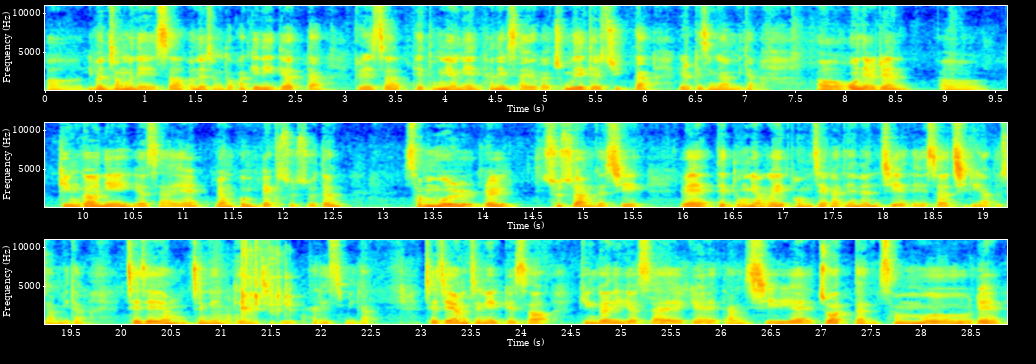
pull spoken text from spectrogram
어, 이번 청문회에서 어느 정도 확인이 되었다. 그래서 대통령의 탄핵 사유가 충분히 될 수 있다. 이렇게 생각합니다. 어, 오늘은 어, 김건희 여사의 명품백 수수 등 선물을 수수한 것이 왜 대통령의 범죄가 되는지에 대해서 질의하고자 합니다. 최재형 증인께 질의하겠습니다. 최재형 증인께서 김건희 여사에게 당시에 주었던 선물의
